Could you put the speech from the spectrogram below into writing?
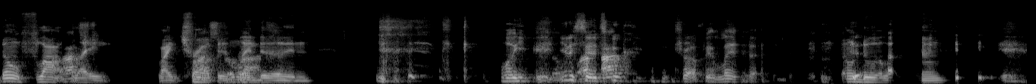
don't flop Watch- like like Trump watch and. Linda and well, you, you just said two Rock- people, Trump and Linda. don't do it like them.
